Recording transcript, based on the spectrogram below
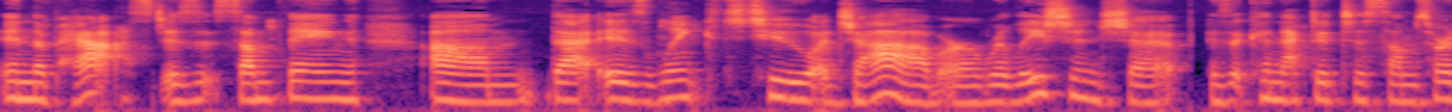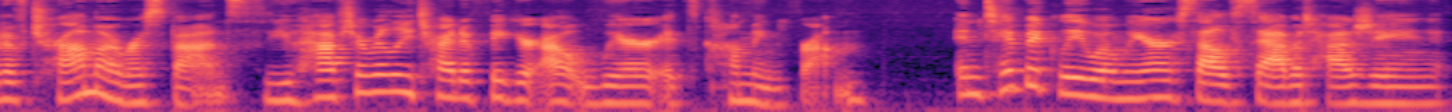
in the past? Is it something um, that is linked to a job or a relationship? Is it connected to some sort of trauma response? You have to really try to figure out where it's coming from. And typically, when we are self sabotaging,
